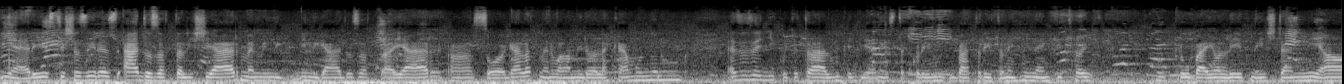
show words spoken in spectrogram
ilyen részt, és azért ez áldozattal is jár, mert mindig, mindig áldozattal jár a szolgálat, mert valamiről le kell mondanunk, ez az egyik, hogyha találunk egy ilyen részt, akkor én bátorítanék mindenkit, hogy, próbáljon lépni és tenni a,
